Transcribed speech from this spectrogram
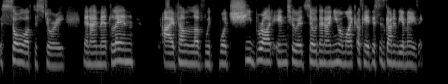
the soul of the story. Then I met Lynn I fell in love with what she brought into it. So then I knew I'm like, okay, this is going to be amazing.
